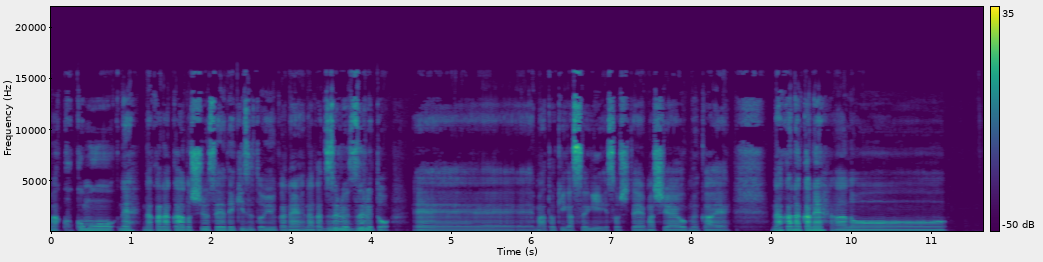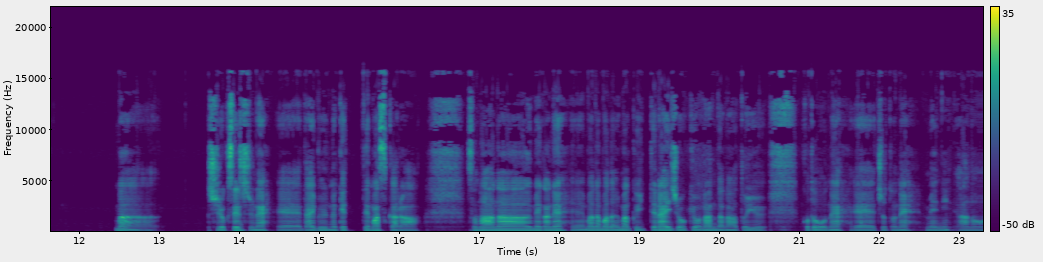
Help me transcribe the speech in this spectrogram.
まあ、ここもね、なかなかあの修正できずというかね、なんかずるずると、えー、まあ、時が過ぎ、そして、まあ、試合を迎え、なかなかね、あのー、まあ、主力選手ね、えー、だいぶ抜けてますから、その穴埋めがね、えー、まだまだうまくいってない状況なんだなということをね、えー、ちょっとね、目に、あの、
